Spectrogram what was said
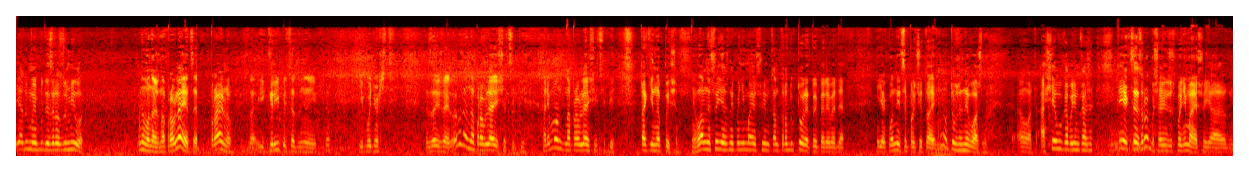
Я думаю, буде зрозуміло. Ну, вона ж направляє це правильно і кріпиться до неї. і потім заїжджає. А вона направляюча цепі. Ремонт направляючої цепі. Так і напишемо. Головне, що я ж не розумію, що їм там традуктори той переведе. Як вони це прочитають, ну то вже не важно. От. А ще Лука потім каже, ти як це зробиш, а він ж розуміє, що я ну,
